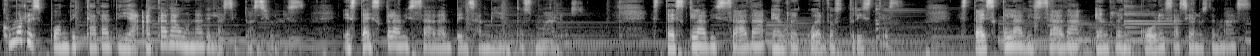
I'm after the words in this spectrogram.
cómo responde cada día a cada una de las situaciones. Está esclavizada en pensamientos malos. Está esclavizada en recuerdos tristes. Está esclavizada en rencores hacia los demás.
